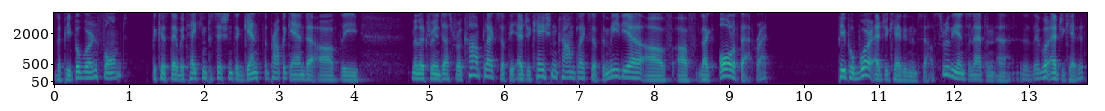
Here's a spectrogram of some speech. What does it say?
The people were informed because they were taking positions against the propaganda of the military industrial complex, of the education complex, of the media, of, of like all of that, right? People were educating themselves through the internet and uh, they were educated.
